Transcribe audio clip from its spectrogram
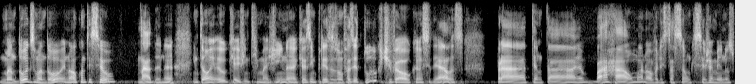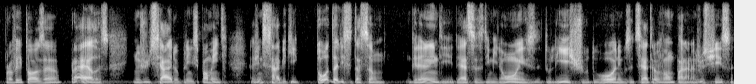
mandou, desmandou e não aconteceu nada, né? Então, o que a gente imagina é que as empresas vão fazer tudo o que tiver ao alcance delas para tentar barrar uma nova licitação que seja menos proveitosa para elas, no judiciário principalmente. A gente sabe que toda licitação grande, dessas de milhões, do lixo, do ônibus, etc., vão parar na justiça.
